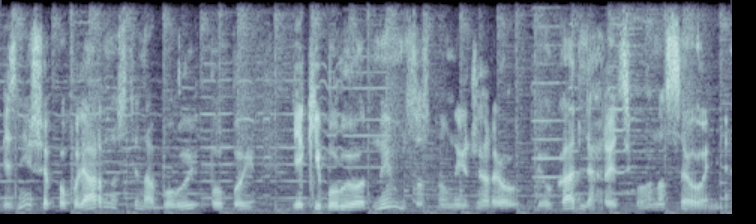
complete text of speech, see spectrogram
Пізніше популярності набули боби, які були одним з основних джерел білка для грецького населення,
